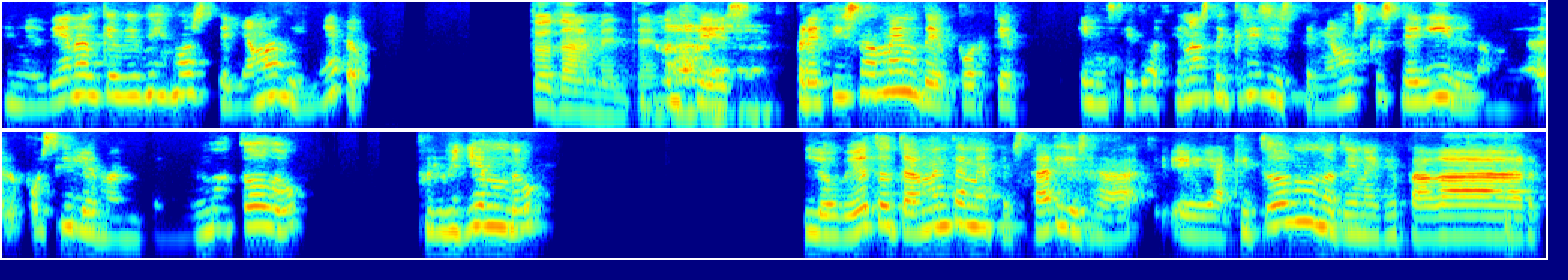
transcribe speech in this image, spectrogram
en el día en el que vivimos se llama dinero. Totalmente. Entonces, precisamente porque en situaciones de crisis teníamos que seguir en la medida de lo posible manteniendo todo, fluyendo, lo veo totalmente necesario. O sea, eh, aquí todo el mundo tiene que pagar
